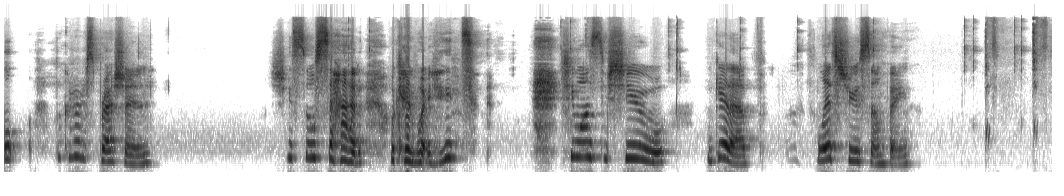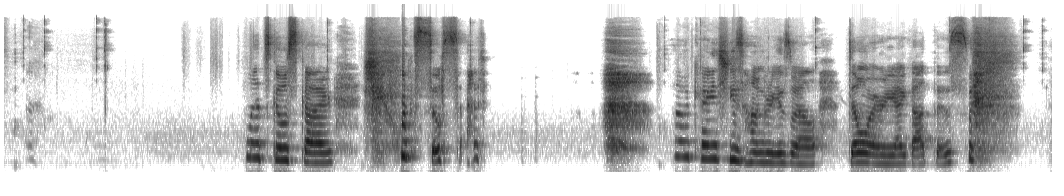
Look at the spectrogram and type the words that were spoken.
look at her expression. She's so sad. Okay, wait. she wants to shoo. Get up. Let's shoo something. Let's go, Sky. She looks so sad. Okay, she's hungry as well. Don't worry, I got this.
